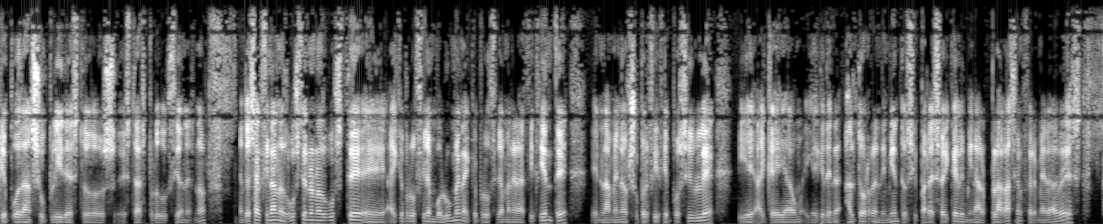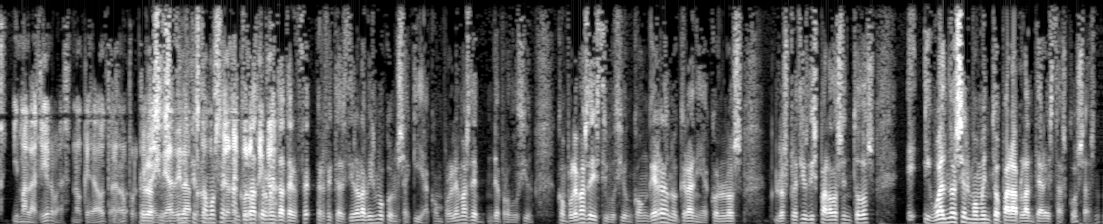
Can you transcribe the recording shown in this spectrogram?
que puedan suplir estos, estas producciones, ¿no? Entonces, al final, nos guste o no nos guste, eh, hay que producir en volumen, hay que producir de manera eficiente, en la menor superficie posible y hay que, hay que tener altos rendimientos. Y para eso hay que eliminar plagas, enfermedades y malas hierbas. No queda otra, ¿no? Porque la, idea de la que estamos ante una tormenta perfecta, es decir, ahora mismo con sequía, con problemas de, de, producción, con problemas de distribución, con guerra en Ucrania, con los, los precios disparados en todos, eh, igual no es el momento para plantear estas cosas, ¿no?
